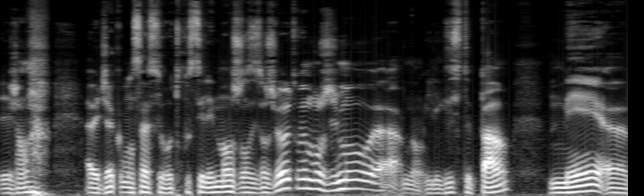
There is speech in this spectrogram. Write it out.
Les gens avaient déjà commencé à se retrousser les manches en se disant je vais retrouver mon jumeau. Ah, non, il n'existe pas mais euh,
